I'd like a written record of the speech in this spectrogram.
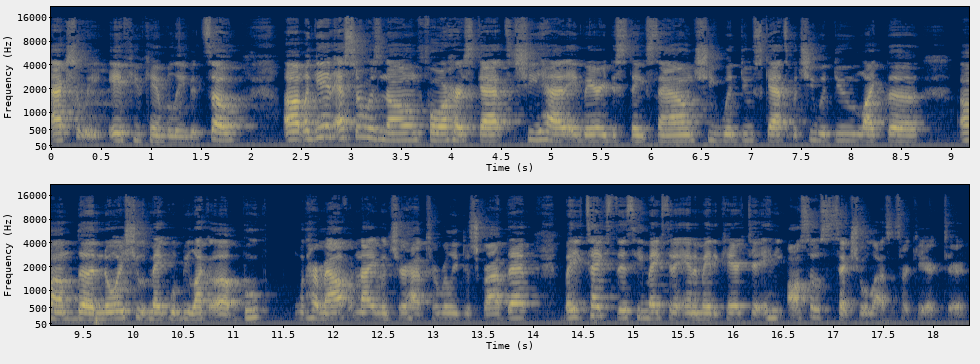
Actually, if you can believe it. So, um, again, Esther was known for her scats. She had a very distinct sound. She would do scats, but she would do like the um, the noise she would make would be like a boop with her mouth. I'm not even sure how to really describe that. But he takes this, he makes it an animated character, and he also sexualizes her character.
